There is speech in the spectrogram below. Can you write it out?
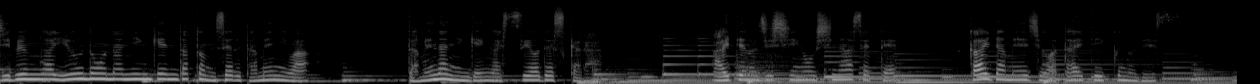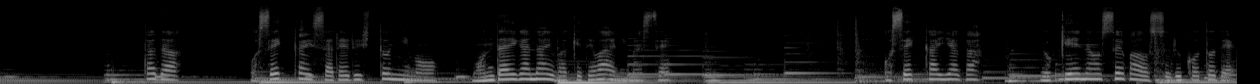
自分が有能な人間だと見せるためにはダメな人間が必要ですから。相手の自信を失わせて深いダメージを与えていくのです。ただおせっかいされる人にも問題がないわけではありません。おせっかい屋が余計なお世話をすることで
